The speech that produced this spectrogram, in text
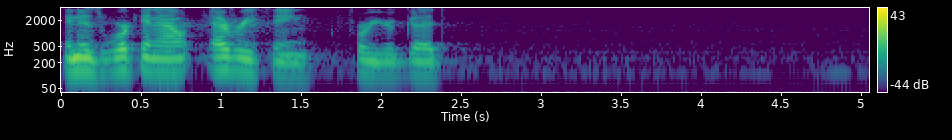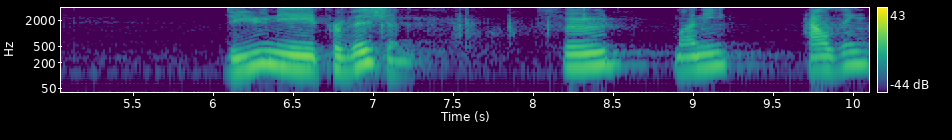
and is working out everything for your good. Do you need provision? Food, money, housing?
